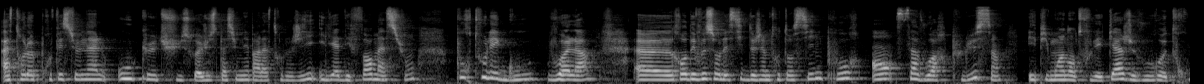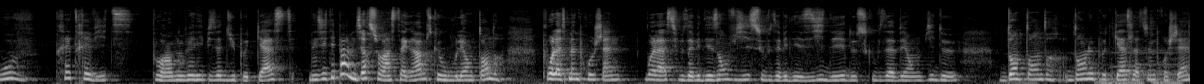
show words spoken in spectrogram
astrologue professionnel ou que tu sois juste passionné par l'astrologie, il y a des formations pour tous les goûts, voilà. Euh, rendez-vous sur le site de J'aime trop ton signe pour en savoir plus. Et puis moi, dans tous les cas, je vous retrouve très très vite pour un nouvel épisode du podcast. N'hésitez pas à me dire sur Instagram ce que vous voulez entendre pour la semaine prochaine. Voilà, si vous avez des envies, si vous avez des idées de ce que vous avez envie de d'entendre dans le podcast la semaine prochaine.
